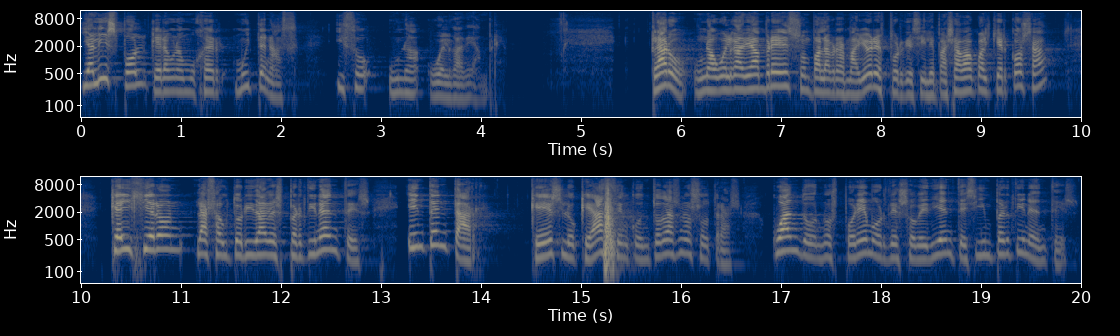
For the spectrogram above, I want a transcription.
Y Alice Paul, que era una mujer muy tenaz, hizo una huelga de hambre. Claro, una huelga de hambre son palabras mayores porque si le pasaba cualquier cosa, ¿qué hicieron las autoridades pertinentes? Intentar, que es lo que hacen con todas nosotras, cuando nos ponemos desobedientes e impertinentes,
